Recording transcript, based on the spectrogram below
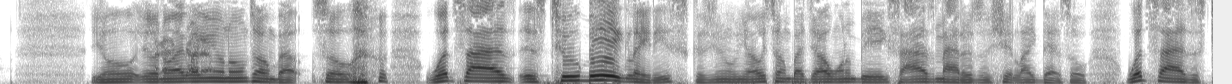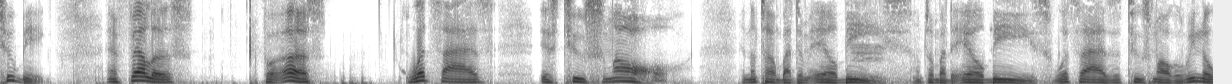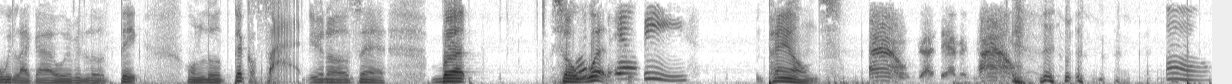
You don't, you don't act like you don't know what I'm talking about. So, what size is too big, ladies? Because you know you always talking about y'all want them big. Size matters and shit like that. So, what size is too big? And fellas, for us, what size is too small? And I'm talking about them LBs. I'm talking about the LBs. What size is too small? Because we know we like our women a little thick, on a little thicker side. You know what I'm saying? But so What what? is LBs? Pounds. Pounds, goddammit, pounds. Mm.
